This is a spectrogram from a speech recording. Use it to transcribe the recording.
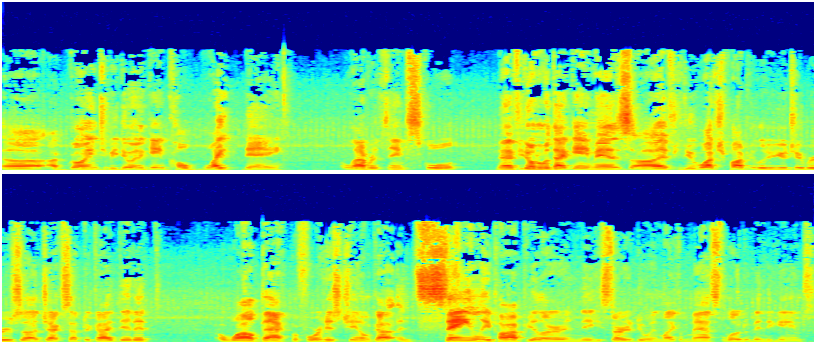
Uh, I'm going to be doing a game called White Day, a Labyrinth Named School. Now, if you don't know what that game is, uh, if you do watch popular YouTubers, uh, Jacksepticeye did it a while back before his channel got insanely popular and he started doing like a mass load of indie games.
